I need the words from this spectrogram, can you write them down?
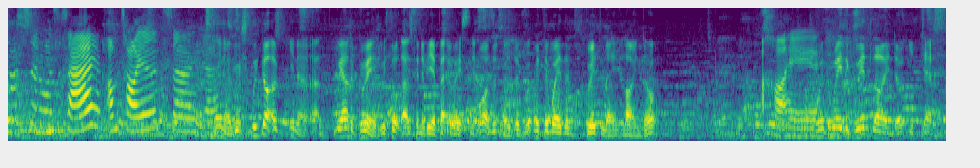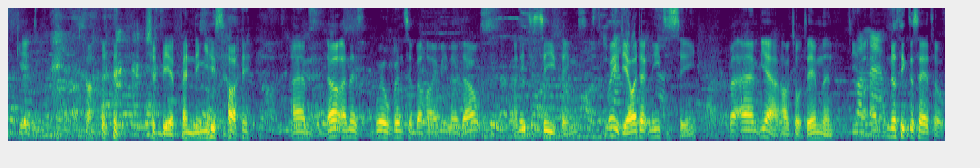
I don't know what to say. I'm tired, so yeah. You know, we, we got a, you know uh, we had a grid. We thought that was going to be a better race than it was, didn't we? The, with the way the grid li- lined up. I With the way the grid lined up, you deaf git. Shouldn't be offending you, sorry. Um, oh, and there's Will Vincent behind me, no doubt. I need to see things. Radio, I don't need to see. But um, yeah, I'll talk to him then. Do you Well, not- no. nothing to say at all.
